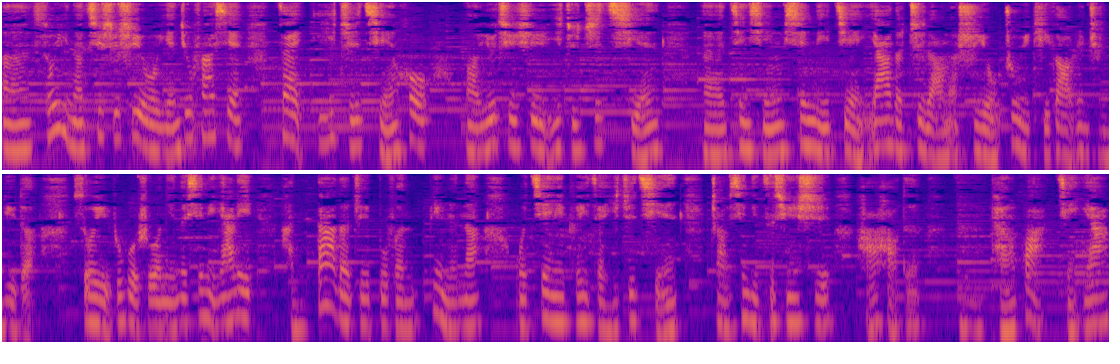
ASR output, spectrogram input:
嗯，所以呢，其实是有研究发现，在移植前后，啊，尤其是移植之前。嗯，进行心理减压的治疗呢，是有助于提高妊娠率的。所以，如果说您的心理压力很大的这部分病人呢，我建议可以在移植前找心理咨询师好好的嗯谈话减压。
